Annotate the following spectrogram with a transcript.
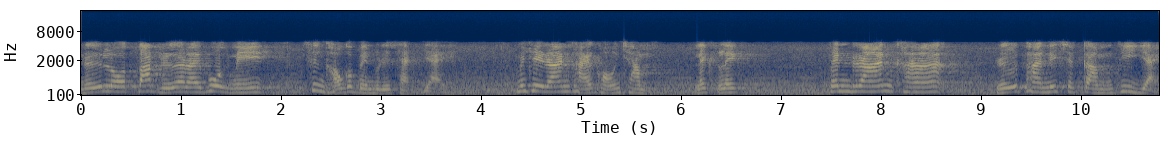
หรือโลตัสหรืออะไรพวกนี้ ซึ่งเขาก็เป็นบริษัทใหญ่ ไม่ใช่ร้านขายของชำเล็กๆ เป็นร้านค้าหรือพาณิชกรรมที่ใหญ่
